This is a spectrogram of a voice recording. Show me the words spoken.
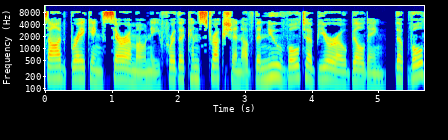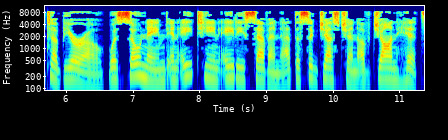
sod-breaking ceremony for the construction of the new Volta Bureau building. The Volta Bureau was so named in 1887 at the suggestion of John Hitz,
